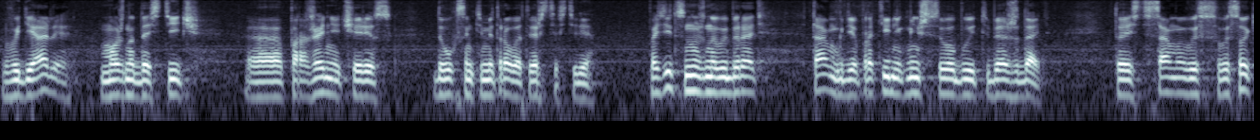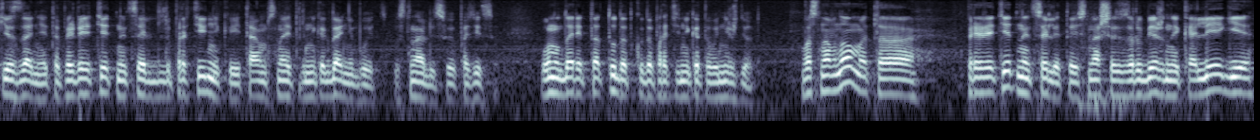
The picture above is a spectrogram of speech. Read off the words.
В идеале можно достичь э, поражения через двухсантиметровое отверстие в стене. Позицию нужно выбирать там, где противник меньше всего будет тебя ожидать. То есть самые выс- высокие здания – это приоритетная цель для противника, и там снайпер никогда не будет устанавливать свою позицию. Он ударит оттуда, откуда противник этого не ждет. В основном это приоритетные цели, то есть наши зарубежные коллеги,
